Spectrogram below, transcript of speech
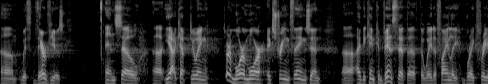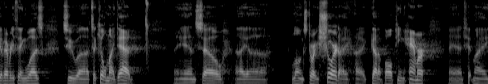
um, with their views. And so, uh, yeah, I kept doing sort of more and more extreme things, and uh, I became convinced that the, the way to finally break free of everything was to, uh, to kill my dad. And so, I, uh, long story short, I, I got a ball peen hammer and hit my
